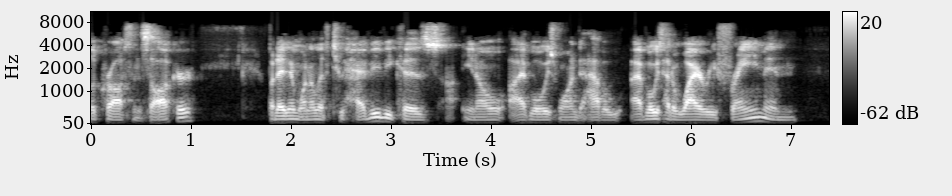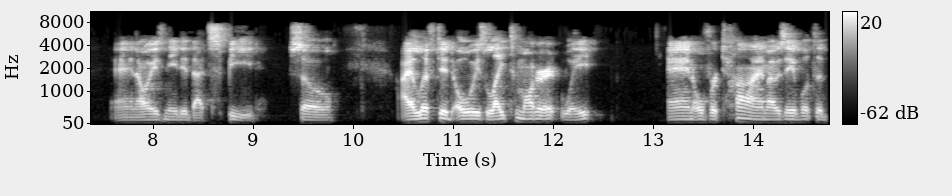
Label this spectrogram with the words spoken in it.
lacrosse, and soccer. But I didn't want to lift too heavy because uh, you know I've always wanted to have a I've always had a wiry frame and and always needed that speed. So I lifted always light to moderate weight. And over time, I was able to,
